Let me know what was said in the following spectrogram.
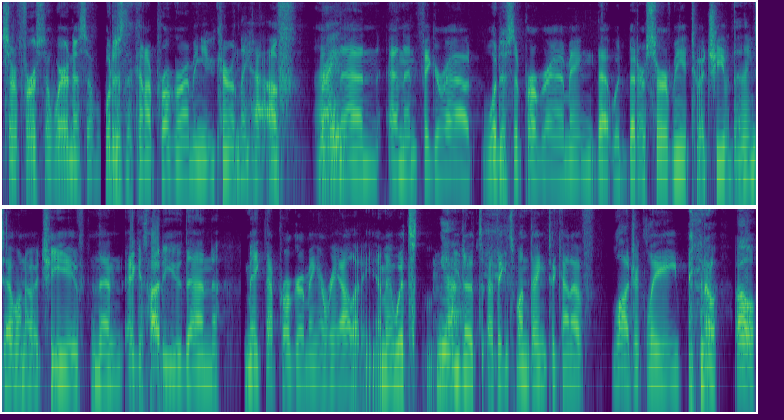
sort of first awareness of what is the kind of programming you currently have, and right. then and then figure out what is the programming that would better serve me to achieve the things I want to achieve, and then I guess how do you then make that programming a reality? I mean, what's yeah. you know, I think it's one thing to kind of logically, you know, oh,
